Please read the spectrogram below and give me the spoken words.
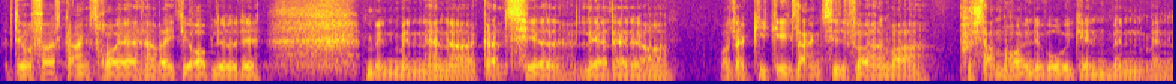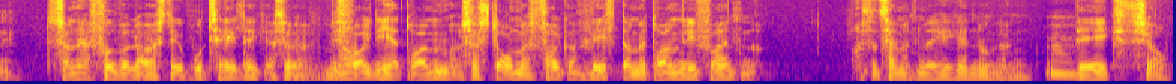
det var første gang, tror jeg, at han rigtig oplevede det. Men, men han har garanteret lært af det, og og der gik ikke lang tid, før han var på samme høje niveau igen. Men, men sådan er fodbold også. Det er brutalt, ikke? Altså, hvis jo. folk lige har drømme, og så står man folk og vifter med drømmen lige foran den, og så tager man den væk igen nogle gange. Mm. Det er ikke sjovt.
